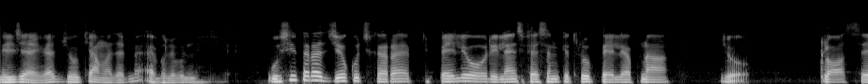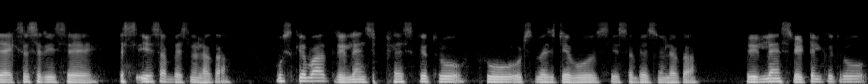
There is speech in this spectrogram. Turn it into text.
मिल जाएगा जो कि अमेजन में अवेलेबल नहीं है। उसी तरह जो कुछ कर रहा है। पहले वो रिलायंस फ़ैशन के थ्रू पहले अपना जो क्लॉथ से एक्सेसरी से ये सब बेचने लगा। उसके बाद रिलायंस फ्रेश के थ्रू फ्रूट्स वेजिटेबल्स ये सब बेचने लगा। रिलायंस रिटेल के थ्रू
